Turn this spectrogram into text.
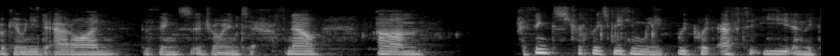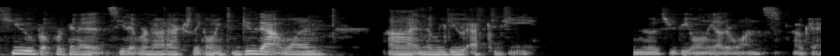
okay, we need to add on the things adjoined to F. Now, um, I think strictly speaking, we, we put F to E in the queue, but we're going to see that we're not actually going to do that one. Uh, and then we do F to G. And those are the only other ones. Okay.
